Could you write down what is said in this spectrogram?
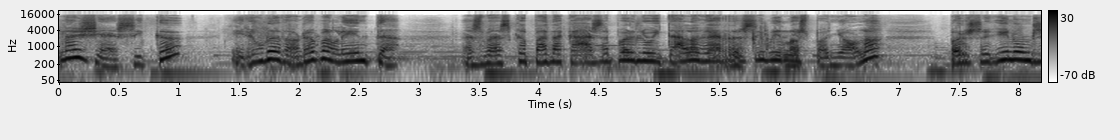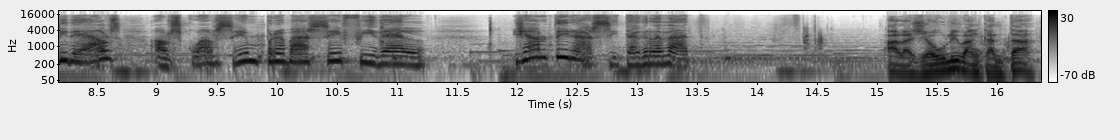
La Jessica era una dona valenta. Es va escapar de casa per lluitar a la Guerra Civil Espanyola, perseguint uns ideals als quals sempre va ser fidel. Ja em diràs si t'ha agradat. A la Joe li va encantar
